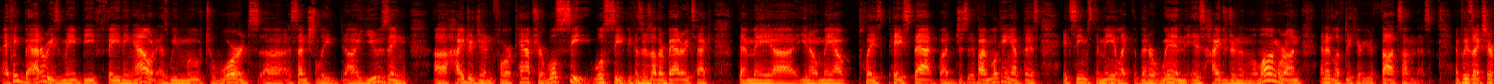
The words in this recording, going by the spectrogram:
I think batteries may be fading out as we move towards uh, essentially uh, using uh, hydrogen for capture. We'll see. We'll see because there's other battery tech that may, uh, you know, may outplace pace that. But just if I'm looking at this, it seems to me like the better win is hydrogen in the long run. And I'd love to hear your thoughts on this. And please like, share,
